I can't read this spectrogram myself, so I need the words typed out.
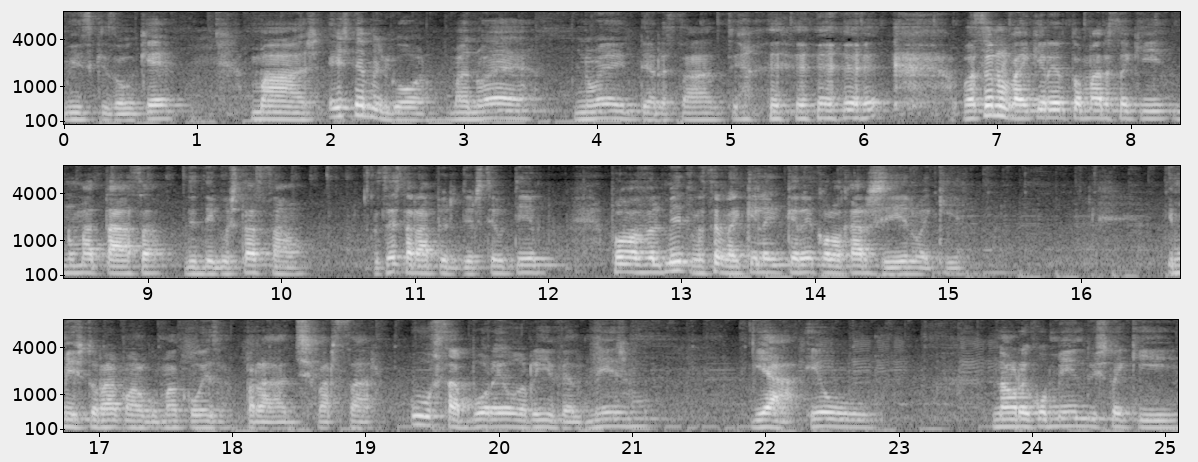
whiskies ou okay? mas este é melhor, mas não é, não é interessante. Você não vai querer tomar isso aqui numa taça de degustação. Você estará a perder seu tempo. Provavelmente você vai querer colocar gelo aqui e misturar com alguma coisa para disfarçar. O sabor é horrível mesmo. Yeah, eu não recomendo isto aqui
